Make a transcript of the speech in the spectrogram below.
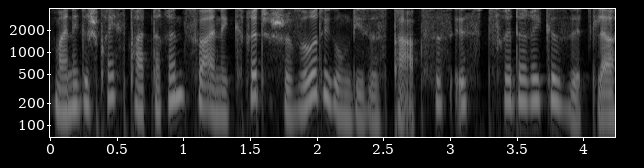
Meine Gesprächspartnerin für eine kritische Würdigung dieses Papstes ist Friederike Sittler,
